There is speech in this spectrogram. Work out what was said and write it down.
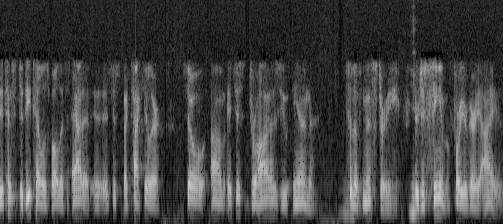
The attention to detail as well that's added is it's just spectacular. So um, it just draws you in to the mystery. You're just seeing it before your very eyes.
